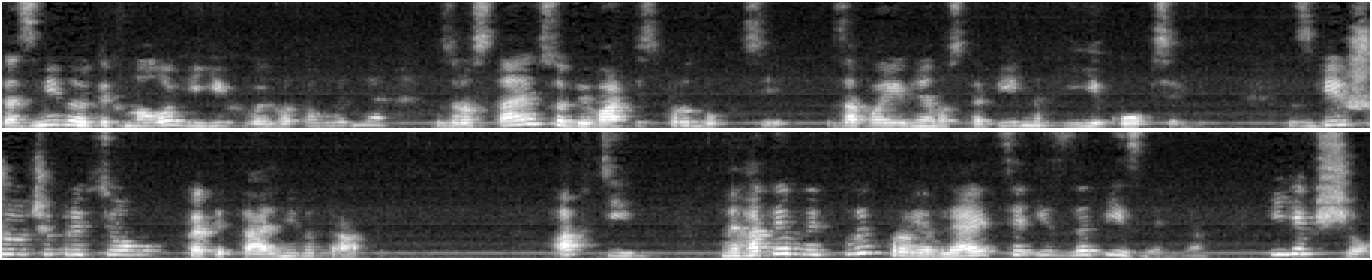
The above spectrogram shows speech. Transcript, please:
та зміною технологій їх виготовлення зростає собівартість продукції за порівняно стабільних її обсягів, збільшуючи при цьому капітальні витрати. А втім, негативний вплив проявляється із запізненням, і якщо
